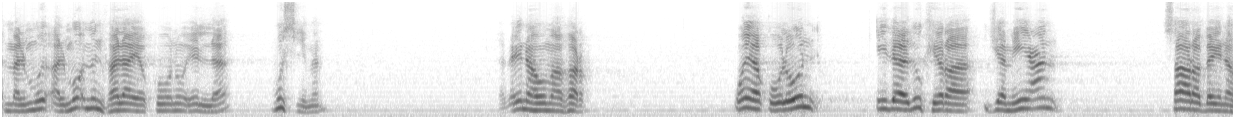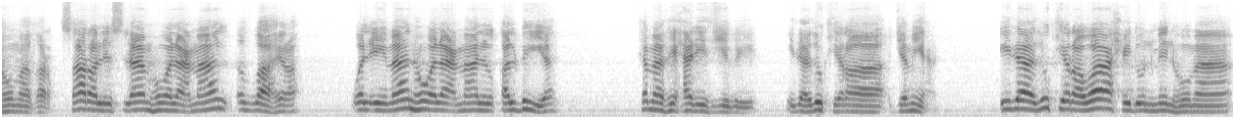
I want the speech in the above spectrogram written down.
أما المؤمن فلا يكون إلا مسلما. فبينهما فرق. ويقولون إذا ذكر جميعا صار بينهما فرق. صار الإسلام هو الأعمال الظاهرة والإيمان هو الأعمال القلبية كما في حديث جبريل. إذا ذكر جميعا. إذا ذكر واحد منهما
